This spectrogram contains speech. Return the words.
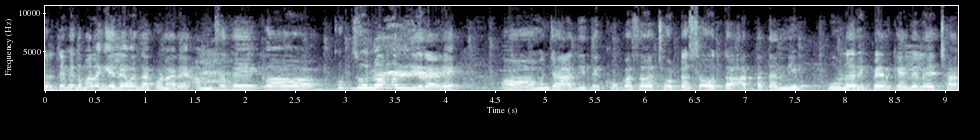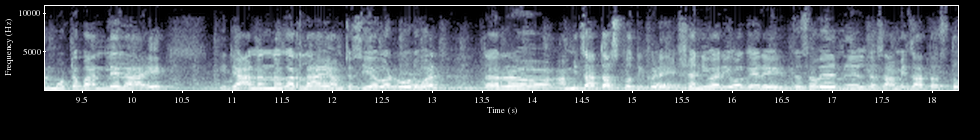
तर ते मी तुम्हाला गेल्यावर दाखवणार आहे. आमचं ते एक खूप जुनं मंदिर आहे. म्हणजे आधी ते खूप असं छोटंसं होतं. आता त्यांनी पूर्ण रिपेअर केलेलं आहे. छान मोठं बांधलेलं आहे. इथे आनंदनगरला आहे आमच्या सिंहगड रोडवर तर आम्ही जात असतो तिकडे शनिवारी वगैरे जसं वेळ मिळेल तसं आम्ही जात असतो.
